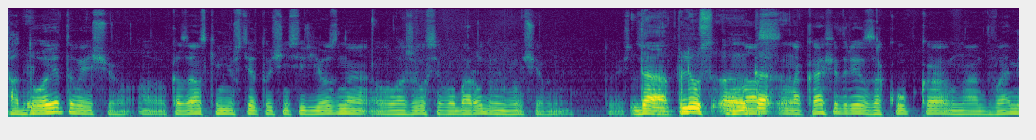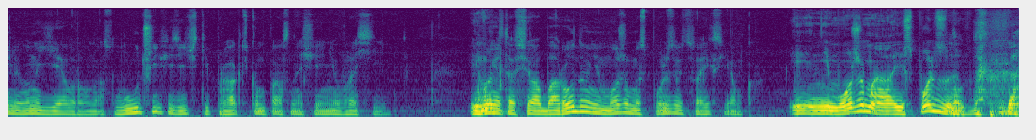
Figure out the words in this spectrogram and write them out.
А до этого еще э, Казанский университет очень серьезно вложился в оборудование учебное. То есть да, плюс... У э, нас на кафедре закупка на 2 миллиона евро. У нас лучший физический практикум по оснащению в России. И, и мы вот это все оборудование можем использовать в своих съемках. И не можем, а используем. Ну, да.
